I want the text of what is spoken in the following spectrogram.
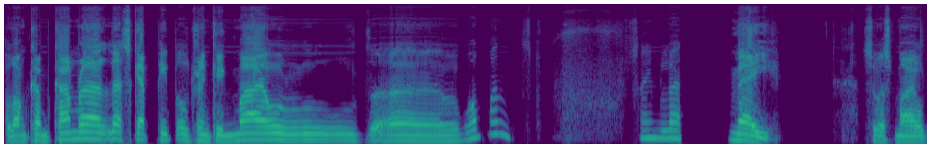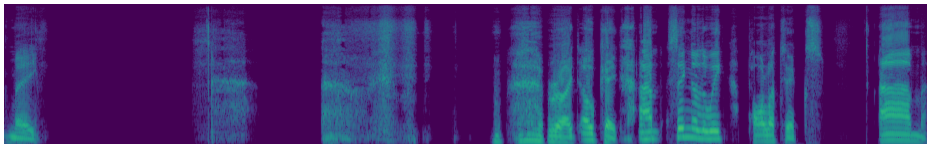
along come CAMRA, let's get people drinking mild, uh, what month? Same let May. So it's mild May. right, okay. Um, thing of the week, politics. Um,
